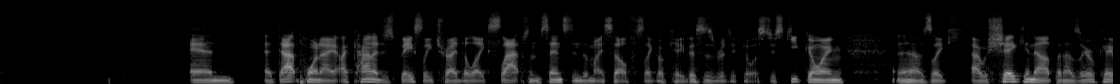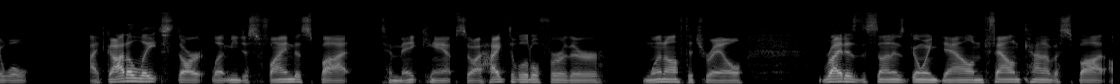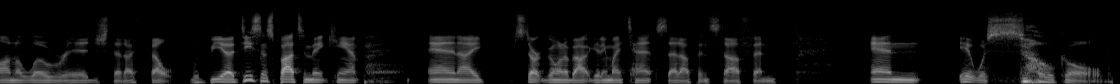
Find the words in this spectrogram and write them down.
and at that point i, I kind of just basically tried to like slap some sense into myself it's like okay this is ridiculous just keep going and i was like i was shaken up and i was like okay well i got a late start let me just find a spot to make camp so i hiked a little further went off the trail right as the sun is going down found kind of a spot on a low ridge that i felt would be a decent spot to make camp and i start going about getting my tent set up and stuff and and it was so cold.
